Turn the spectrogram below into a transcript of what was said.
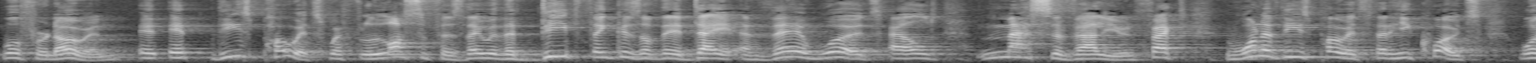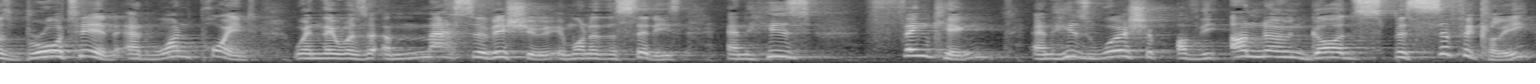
Wilfred Owen, it, it, these poets were philosophers. They were the deep thinkers of their day, and their words held massive value. In fact, one of these poets that he quotes was brought in at one point when there was a massive issue in one of the cities, and his thinking and his worship of the unknown God specifically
